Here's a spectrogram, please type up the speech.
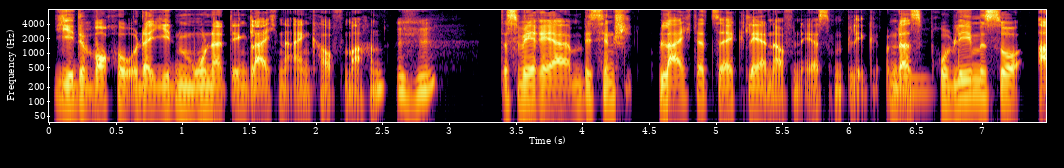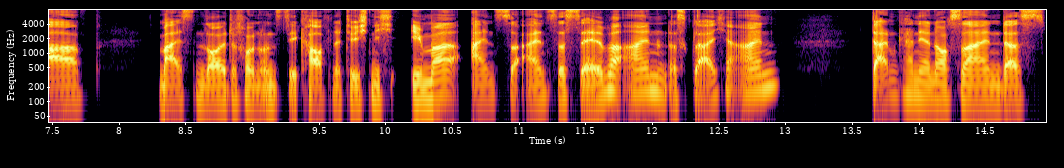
jede Woche oder jeden Monat den gleichen Einkauf machen? Mhm. Das wäre ja ein bisschen leichter zu erklären auf den ersten Blick. Und das mhm. Problem ist so, a, meisten Leute von uns, die kaufen natürlich nicht immer eins zu eins dasselbe ein und das gleiche ein. Dann kann ja noch sein, dass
